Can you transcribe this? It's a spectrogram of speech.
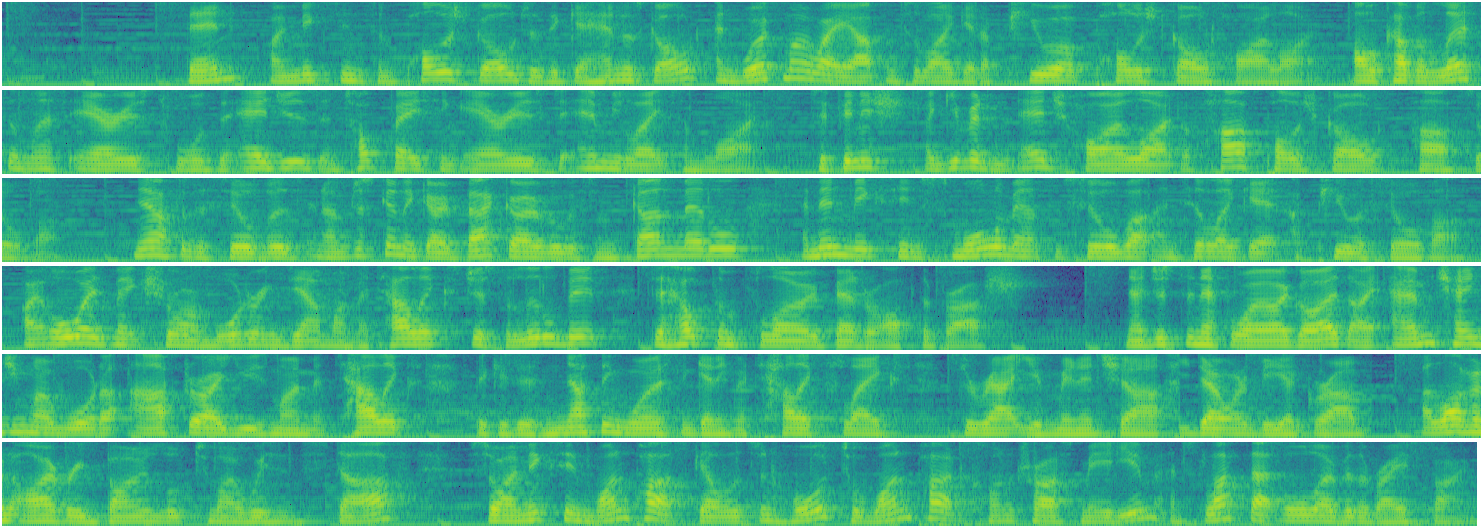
Then I mix in some polished gold to the Gehenna's gold and work my way up until I get a pure polished gold highlight. I'll cover less and less areas towards the edges and top facing areas to emulate some light. To finish, I give it an edge highlight of half polished gold, half silver. Now for the silvers, and I'm just going to go back over with some gunmetal and then mix in small amounts of silver until I get a pure silver. I always make sure I'm watering down my metallics just a little bit to help them flow better off the brush. Now just an FYI guys, I am changing my water after I use my metallics because there's nothing worse than getting metallic flakes throughout your miniature. You don't want to be a grub. I love an ivory bone look to my wizard staff, so I mix in one part skeleton horde to one part contrast medium and slap that all over the wraith bone.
